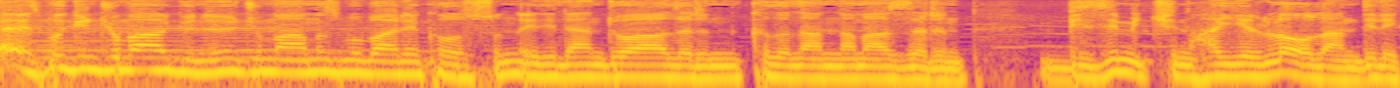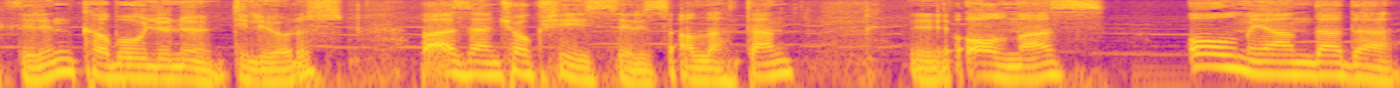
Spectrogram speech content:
Evet bugün cuma günü. Cumamız mübarek olsun. Edilen duaların kılınan namazların bizim için hayırlı olan dileklerin kabulünü diliyoruz. Bazen çok şey isteriz Allah'tan. Ee, olmaz olmayanda da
